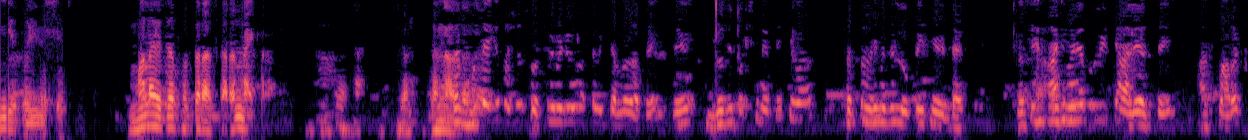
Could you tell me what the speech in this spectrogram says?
येतोय विषय मला याच्यात फक्त राजकारण नाही करायचं. धन्यवाद. सोशल मीडियावर असं विचारलं जाते जे विरोधी पक्ष नेते किंवा सत्ताधारीमध्ये लोक इथे येत आहेत तसे आठ महिन्यापूर्वी इथे आले असते. आज स्मारक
